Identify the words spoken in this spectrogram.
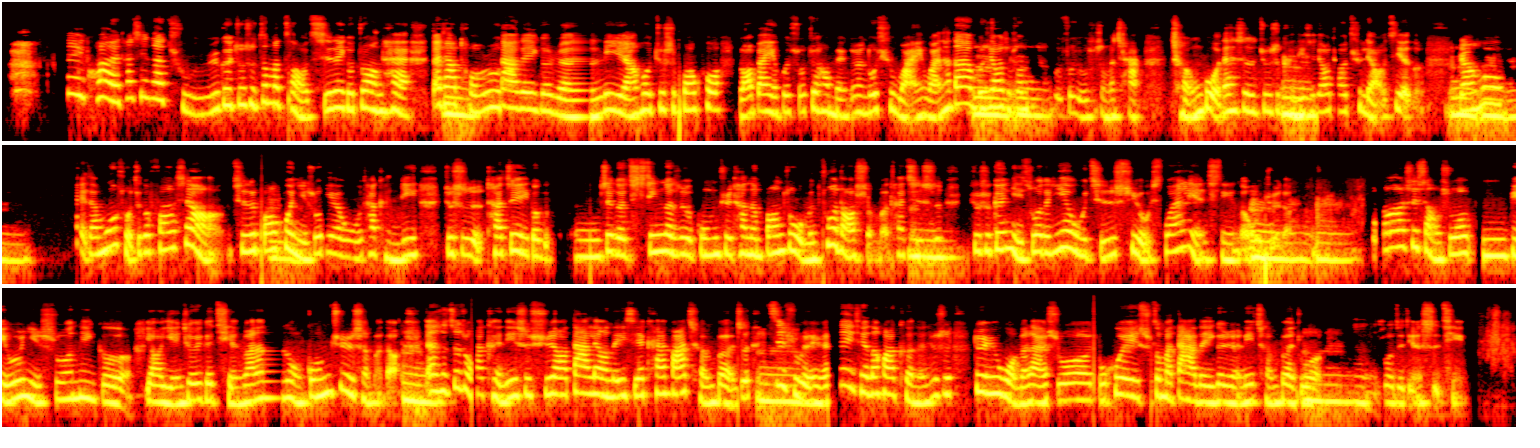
这一块，它现在处于一个就是这么早期的一个状态，大家投入大的一个人力，然后就是包括老板也会说，最好每个人都去玩一玩。他当然不是要求说或者说有什么产成果，但是就是肯定是要求去了解的。然后他也在摸索这个方向。其实包括你说业务，他肯定就是他这一个嗯这个新的这个工具，它能帮助我们做到什么？它其实就是跟你做的业务其实是有关联性的，我觉得。嗯我刚刚是想说，嗯，比如你说那个要研究一个前端的那种工具什么的，嗯，但是这种它肯定是需要大量的一些开发成本，是技术人员那些的话，可能就是对于我们来说不会这么大的一个人力成本做，嗯，做这件事情。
